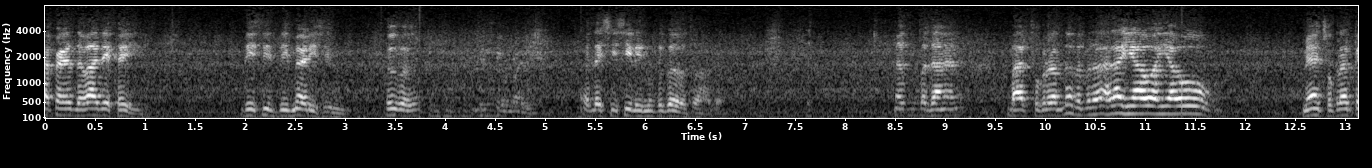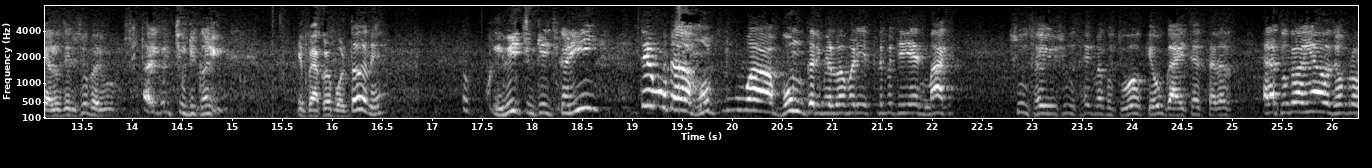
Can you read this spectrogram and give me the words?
આપણે દવા દેખાઈ. ધીસ ઇઝ ધી મેડિસિન શું કહ્યું? એટલે શીશીલીનું તો ગયો હતો આગળ. બધાને બાર છોકરા હતા બધા અરે અહીંયા આવો અહીંયા આવો. મેં છોકરા પહેલું જઈને શું કર્યું? અરે ચૂંટી ગણી. એ ભાકડો બોલતો હતો ને, એવી ચૂંટી જ ગણી, તે મોટા મોટું બૂમ કરી મેળવા મળી. એટલે પછી એ માં શું થયું શું થયું? મેં જુઓ, કેવું ગાય છે, સરસ. અરે છોકરા અહીંયા છોકરો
